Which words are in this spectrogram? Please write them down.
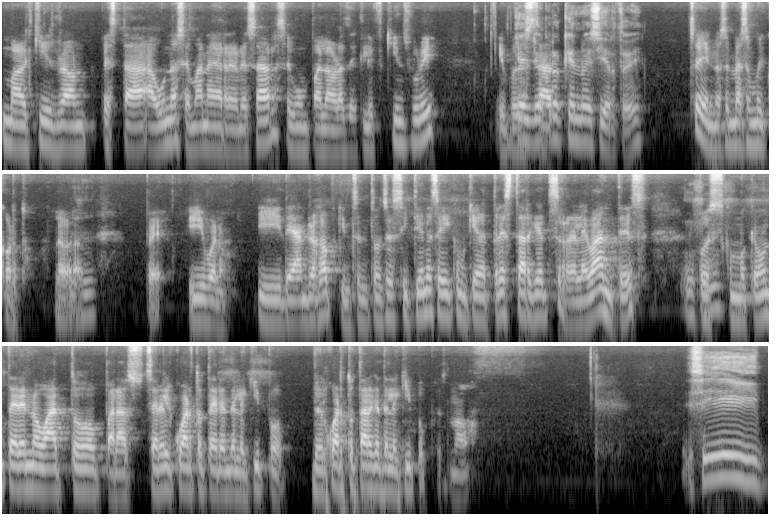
Marquise Brown está a una semana de regresar, según palabras de Cliff Kingsbury. Y pues que yo creo que no es cierto, ¿eh? Sí, no se me hace muy corto, la verdad. y bueno, y de Andrew Hopkins. Entonces, si tienes ahí como quiera tres targets relevantes, pues como que un terreno novato para ser el cuarto terreno del equipo, del cuarto target del equipo, pues no. Sí.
